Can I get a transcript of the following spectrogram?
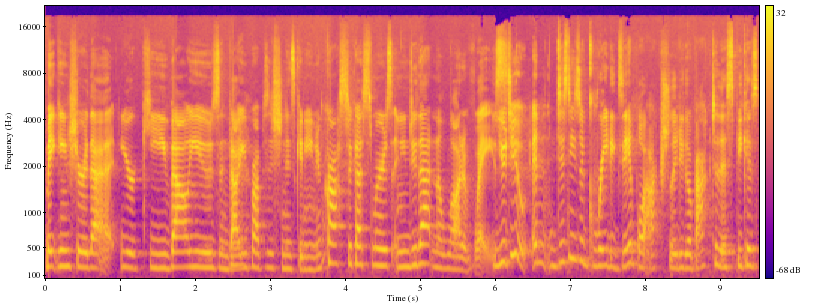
making sure that your key values and value proposition is getting across to customers and you do that in a lot of ways. You do. And Disney's a great example, actually, to go back to this because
